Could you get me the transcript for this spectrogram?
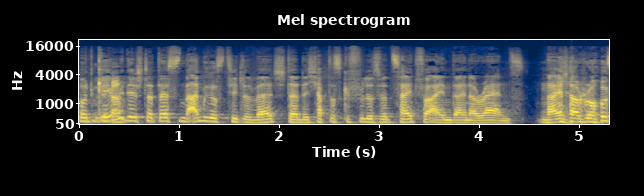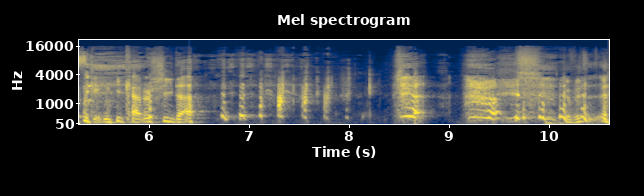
Und gebe Ja. dir stattdessen ein anderes Titelmatch, denn ich habe das Gefühl, es wird Zeit für einen deiner Rants. Nyla Rose gegen Hikaru Shida. Du willst,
